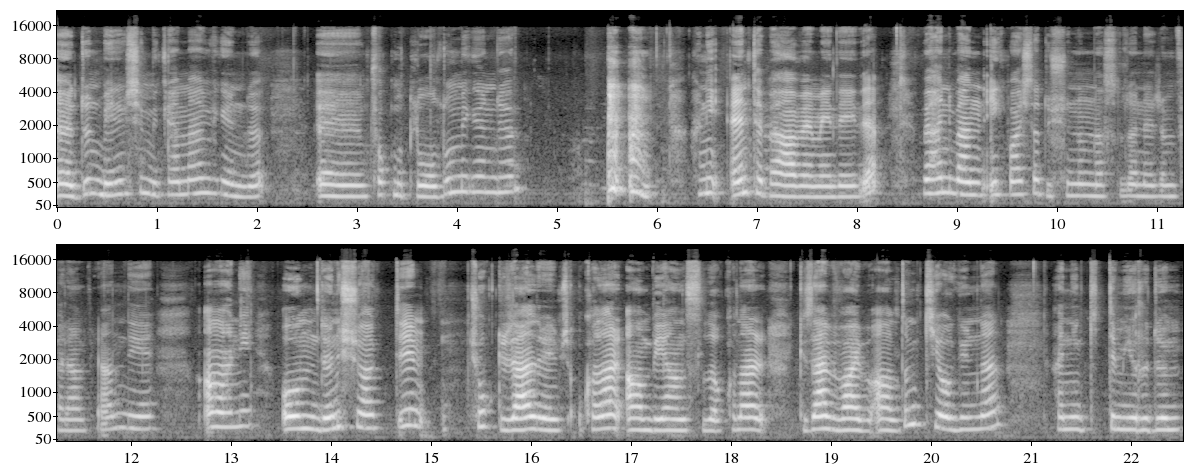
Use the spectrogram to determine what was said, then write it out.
E, dün benim için mükemmel bir gündü. E, çok mutlu olduğum bir gündü. Hani en tepe AVM'deydi. Ve hani ben ilk başta düşündüm nasıl dönerim falan filan diye. Ama hani o dönüş vakti çok güzeldi benim için. O kadar ambiyanslı, o kadar güzel bir vibe aldım ki o günden. Hani gittim yürüdüm.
